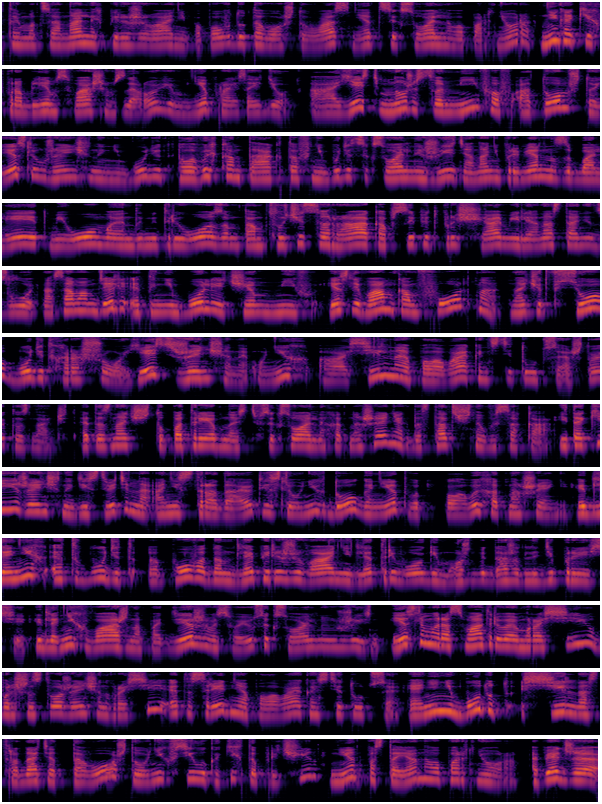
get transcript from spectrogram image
каких-то эмоциональных переживаний по поводу того, что у вас нет сексуального партнера, никаких проблем с вашим здоровьем не произойдет. А есть множество мифов о том, что если у женщины не будет половых контактов, не будет сексуальной жизни, она непременно заболеет миомой, эндометриозом, там случится рак, обсыпет прыщами или она станет злой. На самом деле это не более чем мифы. Если вам комфортно, значит все будет хорошо. Есть женщины, у них а, сильная половая конституция. Что это значит? Это значит, что потребность в сексуальных отношениях достаточно высока. И такие женщины действительно, они страдают, если у них долго нет вот половых отношений. И для них это будет э, поводом для переживаний, для тревоги, может быть, даже для депрессии. И для них важно поддерживать свою сексуальную жизнь. Если мы рассматриваем Россию, большинство женщин в России – это средняя половая конституция. И они не будут сильно страдать от того, что у них в силу каких-то причин нет постоянного партнера. Опять же,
